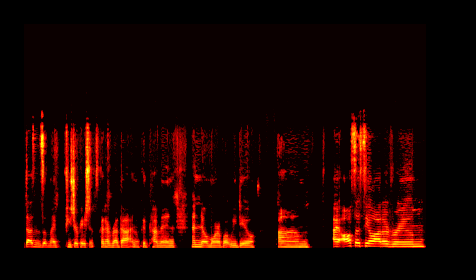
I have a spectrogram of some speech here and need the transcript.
dozens of my future patients could have read that and could come in and know more of what we do. Um, i also see a lot of room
